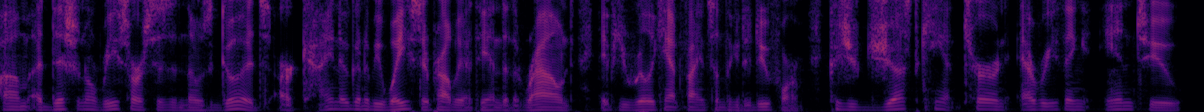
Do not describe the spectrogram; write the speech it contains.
um, additional resources and those goods are kind of going to be wasted probably at the end of the round if you really can't find something to do for them because you just can't turn everything into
